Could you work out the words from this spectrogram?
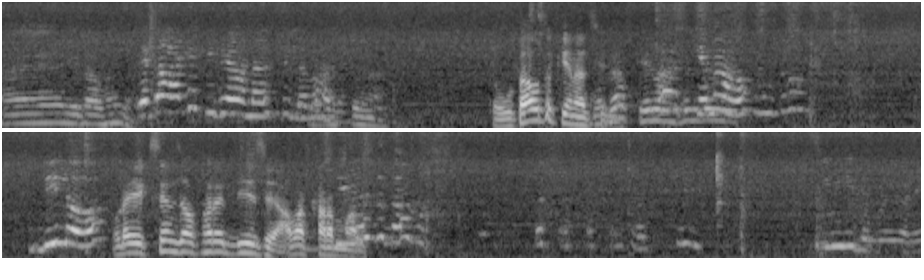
হ্যাঁ, এটা ভালো এটা আগে কিনে আনা ছিল ভালো। না তো ওটাও তো কেনা ছিল। কেনা কিন্তু দিল। ওটা এক্সচেঞ্জ অফারে দিয়েছে আবার খারাপ মাল। চিংড়ি দেবো এবারে।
